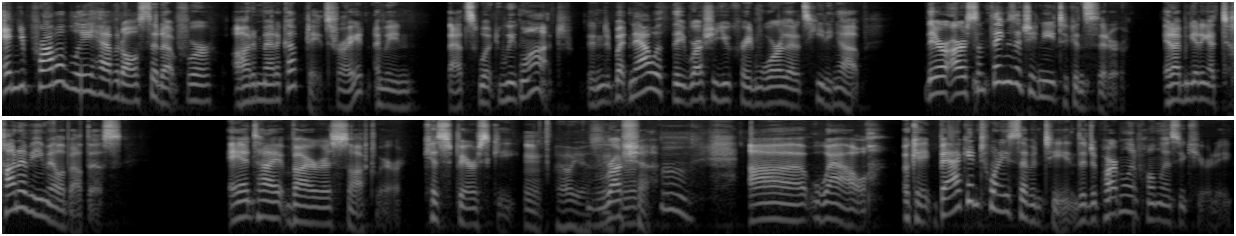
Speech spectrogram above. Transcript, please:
and you probably have it all set up for automatic updates, right? I mean, that's what we want. And, but now with the Russia Ukraine war that it's heating up, there are some things that you need to consider. And I've been getting a ton of email about this antivirus software, Kaspersky, mm. oh yes, Russia. Mm. Uh, wow. Okay, back in 2017, the Department of Homeland Security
